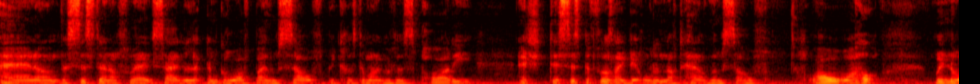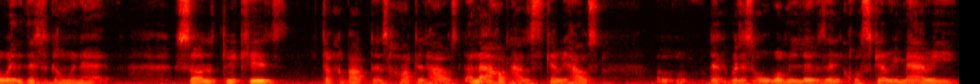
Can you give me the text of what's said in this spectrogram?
and um, the sister and her friend decide to let them go off by themselves because they want to go to this party, and she, their sister feels like they're old enough to handle themselves. Oh well, we know where this is going at. So the three kids talk about this haunted house, uh, not haunted house, a scary house that where this old woman lives in called Scary Mary,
